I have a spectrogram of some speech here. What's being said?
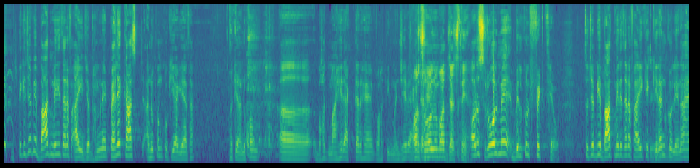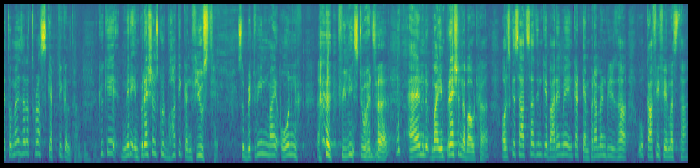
लेकिन जब ये बात मेरी तरफ़ आई जब हमने पहले कास्ट अनुपम को किया गया था क्योंकि okay, अनुपम अ, बहुत माहिर एक्टर हैं बहुत ही मंझे हुए और उस रोल में बहुत जचते हैं। और उस रोल में बिल्कुल फिट थे वो। तो जब ये बात मेरी तरफ़ आई कि किरण को लेना है तो मैं ज़रा थोड़ा स्केप्टिकल था क्योंकि मेरे इंप्रेशंस कुछ बहुत ही कंफ्यूज थे। So between my own feelings towards her and my impression about her और उसके साथ साथ इनके बारे में इनका टेम्परामेंट भी जो था, वो काफ़ी फ़ेमस था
